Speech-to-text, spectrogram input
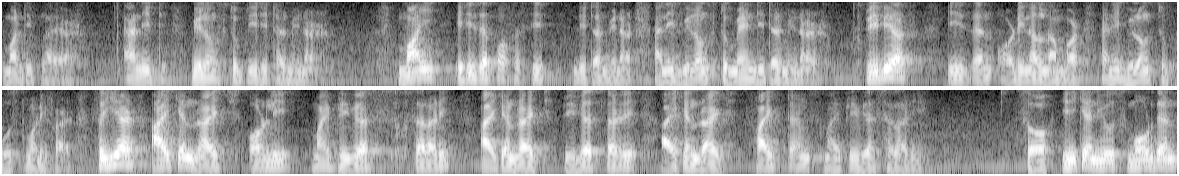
multiplier and it belongs to predeterminer. My it is a possessive determiner and it belongs to main determiner. Previous is an ordinal number and it belongs to post modifier. So here I can write only my previous salary, I can write previous salary, I can write 5 times my previous salary. So, you can use more than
